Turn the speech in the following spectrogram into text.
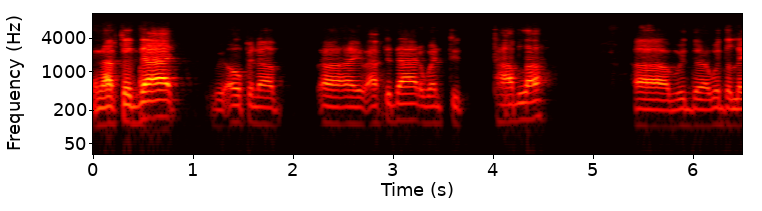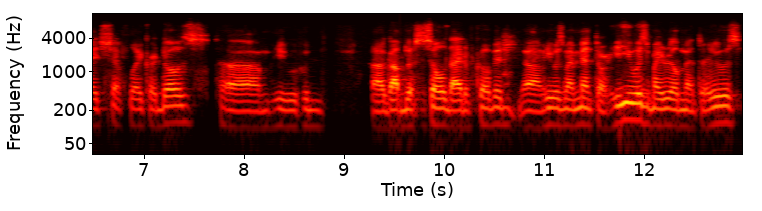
and after that, we opened up. Uh, after that, I went to Tabla uh, with the with the late chef Floyd Cardoz. Um, he who, uh, God bless his soul, died of COVID. Um, he was my mentor. He was my real mentor. He was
